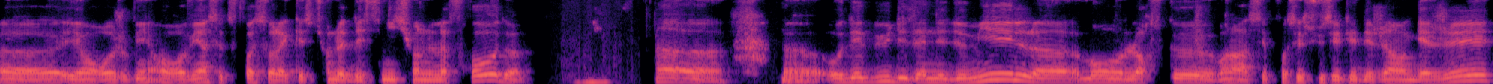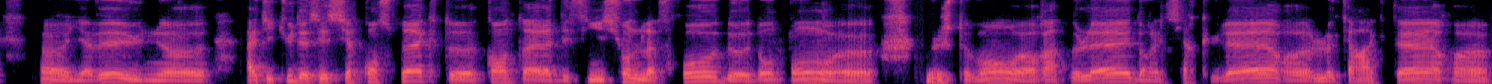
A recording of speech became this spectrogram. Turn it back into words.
euh, euh, et on revient cette fois sur la question de la définition de la fraude. Euh, euh, au début des années 2000, euh, bon, lorsque voilà, ces processus étaient déjà engagés, il y avait une attitude assez circonspecte quant à la définition de la fraude, dont on justement rappelait dans les circulaires le caractère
